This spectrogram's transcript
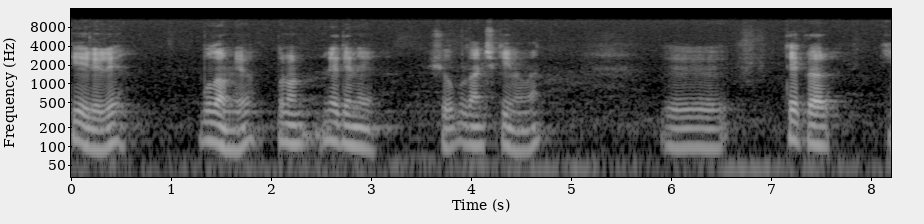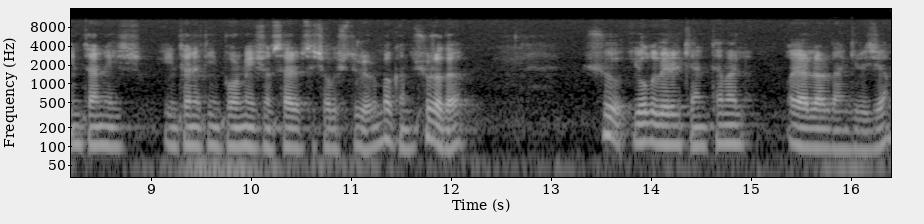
diğerleri bulamıyor. Bunun nedeni şu. Buradan çıkayım hemen. Ee, tekrar internet internet information servisi çalıştırıyorum. Bakın şurada şu yolu verirken temel ayarlardan gireceğim.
